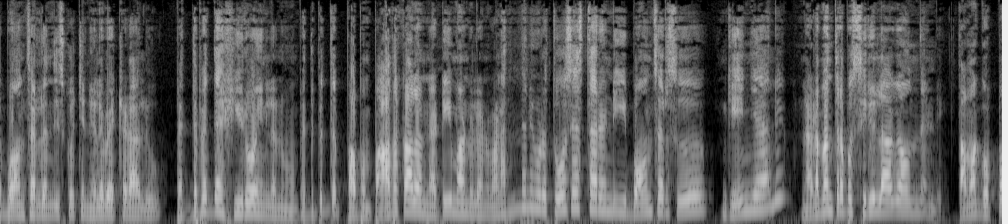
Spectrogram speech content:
బౌన్సర్లను తీసుకొచ్చి నిలబెట్టడాలు పెద్ద పెద్ద హీరోయిన్లను పెద్ద పెద్ద పాపం పాతకాలం నటీమణులను వాళ్ళందరినీ కూడా తోసేస్తారండి ఈ బౌన్సర్స్. ఇంకేం చేయాలి? నడమంత్రపు సిరిలాగా ఉందండి. తమ గొప్ప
